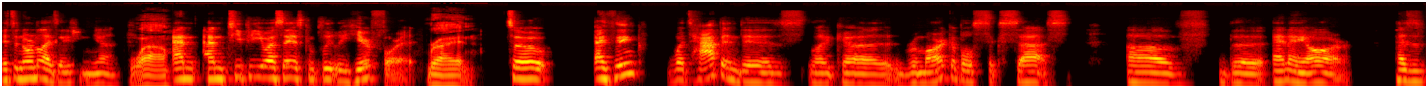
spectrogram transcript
It's a normalization, yeah. Wow. And and TPUSA is completely here for it. Right. So I think what's happened is like a remarkable success of the NAR has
